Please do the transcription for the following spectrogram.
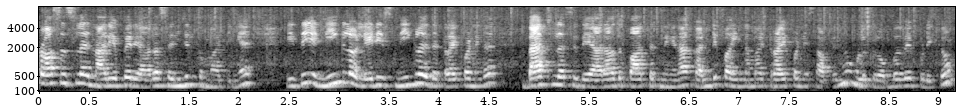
ப்ராசஸில் நிறைய பேர் யாரும் செஞ்சுருக்க மாட்டீங்க. இதே நீங்களும் லேடிஸ் நீங்களும் இதை ட்ரை பண்ணுங்கள் பேச்சுலர்ஸ் இதை யாராவது பார்த்துருந்தீங்கன்னா கண்டிப்பாக இந்த மாதிரி ட்ரை பண்ணி சாப்பிடுங்க. உங்களுக்கு ரொம்பவே பிடிக்கும்.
